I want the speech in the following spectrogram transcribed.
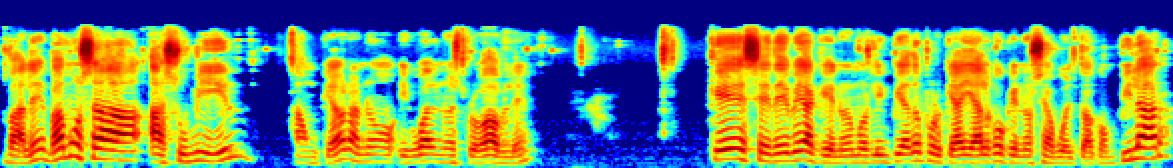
Vale, vamos a asumir, aunque ahora no, igual no es probable, que se debe a que no hemos limpiado porque hay algo que no se ha vuelto a compilar,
